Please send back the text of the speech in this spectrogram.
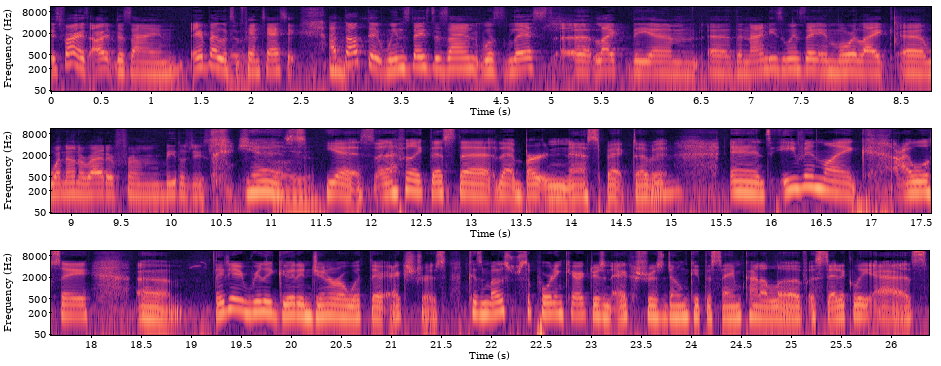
as far as art design, everybody looks Really? fantastic. Mm. I thought that Wednesday's design was less uh, like the um, uh, the '90s Wednesday and more like uh, Winona Ryder from Beetlejuice. Yes, Oh, yeah. yes, and I feel like that's that that Burton aspect of it, and even like I will say, um, they did really good in general with their extras because most supporting characters and extras don't get the same kind of love aesthetically as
